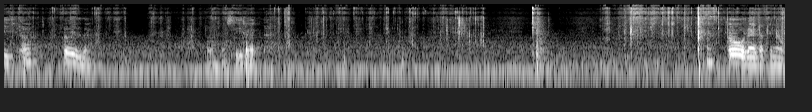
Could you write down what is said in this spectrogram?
อีกเอ้า เออนะออกทั้งสี่แหละอืมโอ้ได้แล้วพี่น้อง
